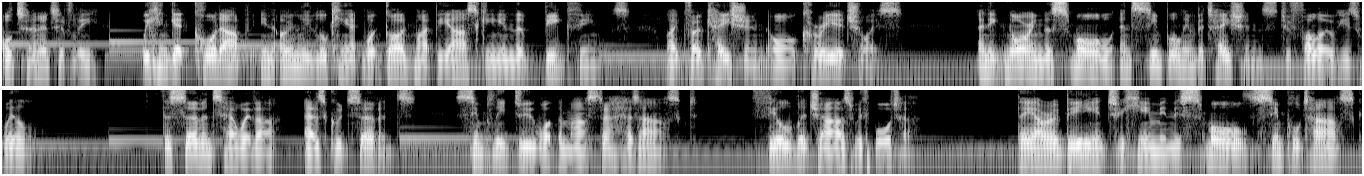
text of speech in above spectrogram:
Alternatively, we can get caught up in only looking at what God might be asking in the big things, like vocation or career choice, and ignoring the small and simple invitations to follow His will. The servants, however, as good servants, simply do what the Master has asked fill the jars with water. They are obedient to Him in this small, simple task,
